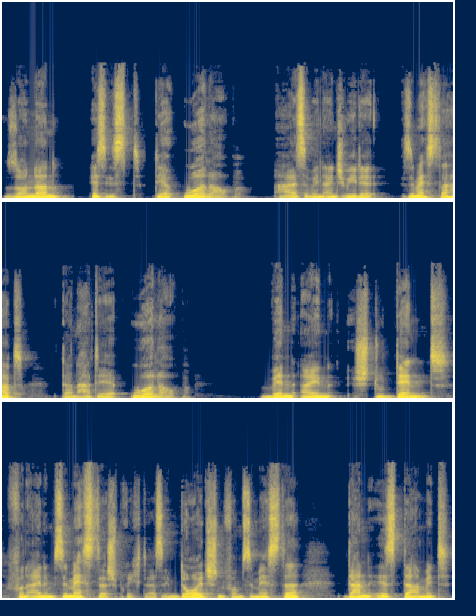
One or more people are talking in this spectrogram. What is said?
sondern es ist der Urlaub. Also wenn ein Schwede Semester hat, dann hat er Urlaub. Wenn ein Student von einem Semester spricht, also im Deutschen vom Semester, dann ist damit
